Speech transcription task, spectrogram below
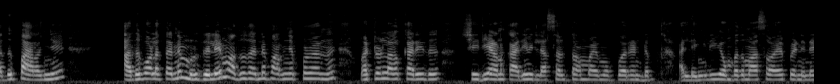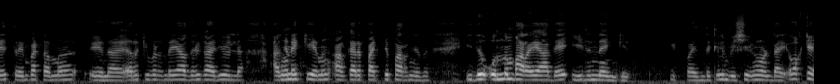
അത് പറഞ്ഞ് അതുപോലെ തന്നെ മൃദുലയും അത് തന്നെ പറഞ്ഞപ്പോഴാണ് മറ്റുള്ള ആൾക്കാർ ഇത് ശരിയാണ് കാര്യമില്ല. സ്ഥലത്ത് അമ്മായി മുപ്പവരുണ്ട് അല്ലെങ്കിൽ ഈ ഒമ്പത് മാസമായ പെണ്ണിനെ ഇത്രയും പെട്ടെന്ന് ഇറക്കി വിടേണ്ട യാതൊരു കാര്യമില്ല അങ്ങനെയൊക്കെയാണ് ആൾക്കാരെ പറ്റി പറഞ്ഞത്. ഇത് ഒന്നും പറയാതെ ഇരുന്നെങ്കിൽ. ഇപ്പോൾ എന്തെങ്കിലും വിഷയങ്ങളുണ്ടായി. ഓക്കെ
